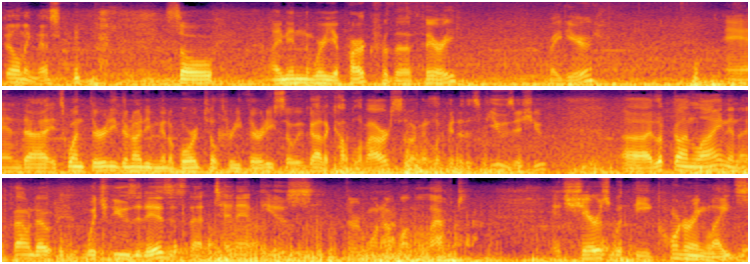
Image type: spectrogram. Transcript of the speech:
Filming this. so I'm in where you park for the ferry, right here. And uh, it's 1.30, they're not even gonna board till 3.30, so we've got a couple of hours, so I'm gonna look into this fuse issue. Uh, I looked online and I found out which fuse it is. It's that 10 amp fuse, third one up on the left. it shares with the cornering lights.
